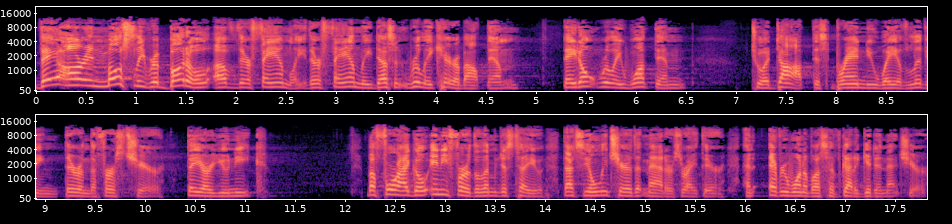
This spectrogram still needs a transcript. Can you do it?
They are in mostly rebuttal of their family. Their family doesn't really care about them. They don't really want them to adopt this brand new way of living. They're in the first chair. They are unique. Before I go any further, let me just tell you that's the only chair that matters right there. And every one of us have got to get in that chair.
